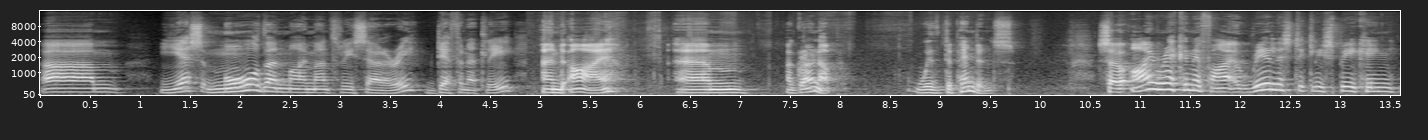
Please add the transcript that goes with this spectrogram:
um, yes, more than my monthly salary, definitely. And I am a grown up with dependents. So I reckon if I, realistically speaking,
